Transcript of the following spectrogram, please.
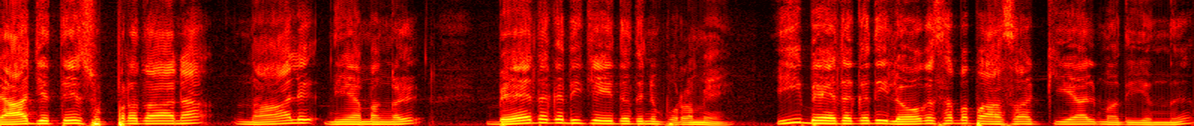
രാജ്യത്തെ സുപ്രധാന നാല് നിയമങ്ങൾ ഭേദഗതി ചെയ്തതിനു പുറമെ ഈ ഭേദഗതി ലോകസഭ പാസാക്കിയാൽ മതിയെന്ന്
